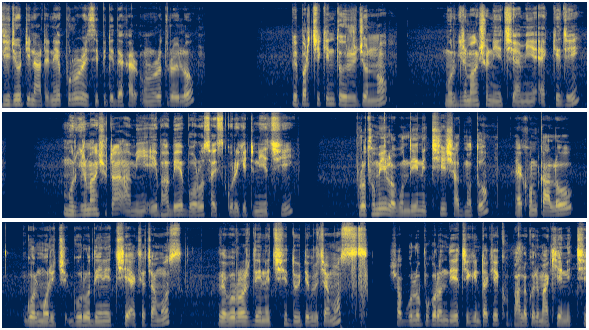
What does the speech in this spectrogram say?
ভিডিওটি না টেনে পুরো রেসিপিটি দেখার অনুরোধ রইল। পেপার চিকেন তৈরির জন্য মুরগির মাংস নিয়েছি আমি এক কেজি। মুরগির মাংসটা আমি এভাবে বড় সাইজ করে কেটে নিয়েছি। প্রথমেই লবণ দিয়ে নিচ্ছি স্বাদ মতো। এখন কালো গোলমরিচ গুঁড়ো দিয়ে নিচ্ছি এক চা চামচ। লেবুর রস দিয়ে নিচ্ছি দুই টেবিল চামচ। সবগুলো উপকরণ দিয়ে চিকেনটাকে খুব ভালো করে মাখিয়ে নিচ্ছি।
